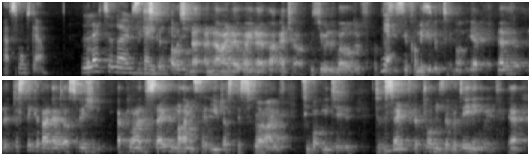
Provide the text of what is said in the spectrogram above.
at small scale. Let alone scaling. Obviously, now, and now I know why you know about agile because you're in the world of, of Yes, business. You're familiar with technology. Yeah. Now, just think about an agile solution. Apply the same mindset you just described to what you do, to the same to the problems that we're dealing with. Yeah.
